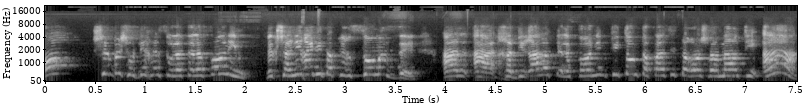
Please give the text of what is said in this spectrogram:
או שהם פשוט נכנסו לטלפונים. וכשאני ראיתי את הפרסום הזה על החדירה לטלפונים, פתאום תפסתי את הראש ואמרתי, אה, ah,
